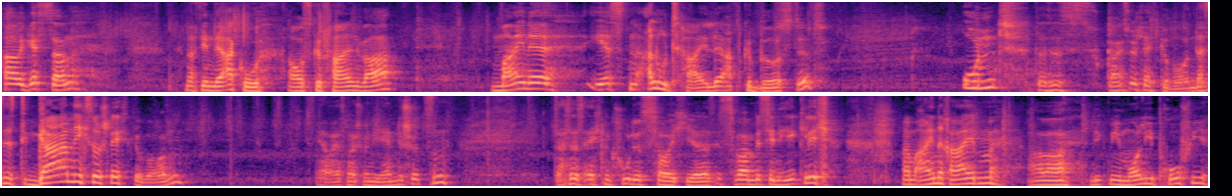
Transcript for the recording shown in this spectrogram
habe gestern, nachdem der Akku ausgefallen war, meine ersten Aluteile abgebürstet. Und das ist gar nicht so schlecht geworden. Das ist gar nicht so schlecht geworden. Ja, aber erstmal schön die Hände schützen. Das ist echt ein cooles Zeug hier. Das ist zwar ein bisschen eklig beim Einreiben, aber Ligmi Molly Profi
